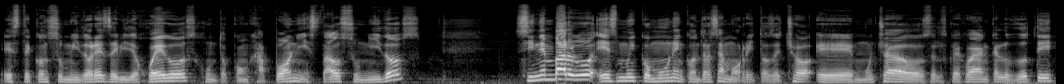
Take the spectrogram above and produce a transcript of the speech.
este, consumidores de videojuegos junto con Japón y Estados Unidos. Sin embargo, es muy común encontrarse a morritos. De hecho, eh, muchos de los que juegan Call of Duty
